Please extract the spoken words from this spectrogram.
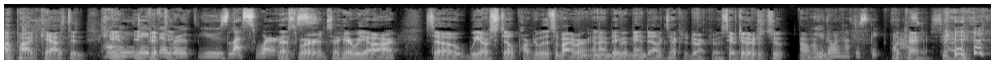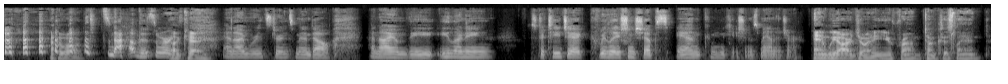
a podcast in Can in, in David 15 and Ruth use less words? less words. So here we are. So we are still partnered with a survivor, and I'm David Mandel, executive director of the Safety. Oh, I'm You don't have to speak faster. Okay, sorry. I won't. That's not how this works. Okay. And I'm Ruth Stearns Mandel, and I am the e-learning strategic relationships and communications manager. And we are joining you from Tungus Land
